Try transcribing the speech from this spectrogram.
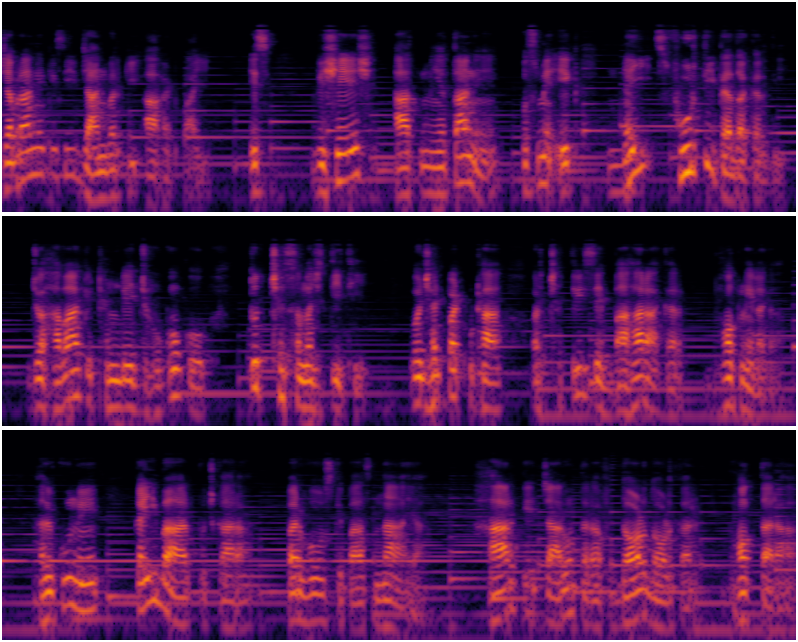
जबरा ने किसी जानवर की आहट पाई। इस विशेष आत्मीयता ने उसमें एक नई स्फूर्ति पैदा कर दी, जो हवा के ठंडे झोंकों को तुच्छ समझती थी। वो झटपट उठा और छतरी से बाहर आकर भौंकने लगा। हल्कू ने कई बार पुचकारा, पर वो उसके पास ना आया। हार के चारों तरफ़ दौड़ दौड़ कर भौंकता रहा।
